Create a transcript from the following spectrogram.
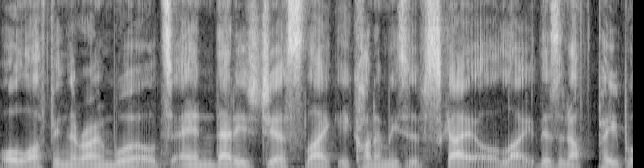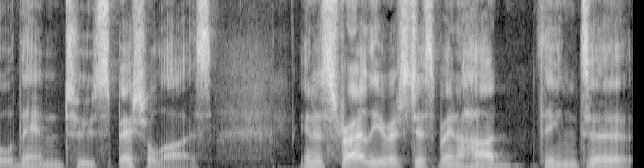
all off in their own worlds, and that is just like economies of scale. Like there's enough people then to specialize. In Australia, it's just been a hard thing to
